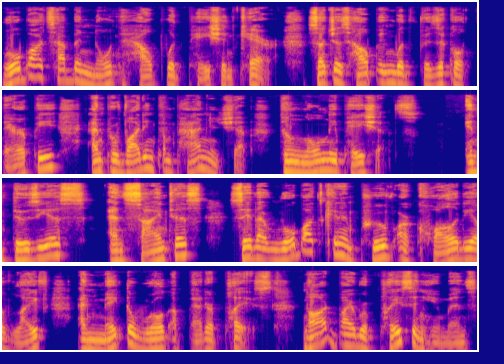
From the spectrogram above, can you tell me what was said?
robots have been known to help with patient care, such as helping with physical therapy and providing companionship to lonely patients. Enthusiasts and scientists say that robots can improve our quality of life and make the world a better place, not by replacing humans,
